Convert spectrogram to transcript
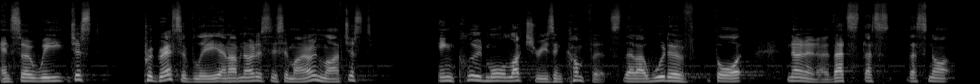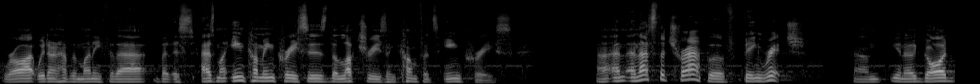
And so we just progressively, and I've noticed this in my own life, just include more luxuries and comforts that I would have thought no, no, no, that's, that's, that's not right. We don't have the money for that. But as, as my income increases, the luxuries and comforts increase. Uh, and, and that's the trap of being rich. Um, you know, God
